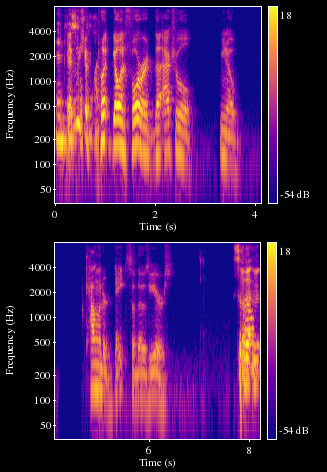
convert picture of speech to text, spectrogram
in Maybe fiscal we should 20. put going forward the actual, you know, calendar dates of those years. So Well- the,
